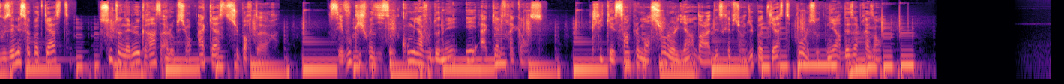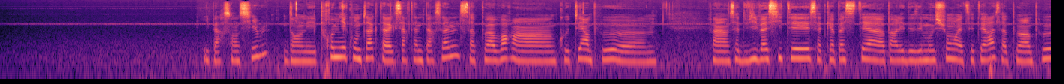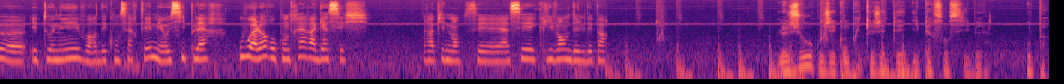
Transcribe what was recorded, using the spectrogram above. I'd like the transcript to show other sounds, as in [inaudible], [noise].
Vous aimez ce podcast? Soutenez-le grâce à l'option ACAST Supporter. C'est vous qui choisissez combien vous donnez et à quelle fréquence. Cliquez simplement sur le lien dans la description du podcast pour le soutenir dès à présent. hypersensible. Dans les premiers contacts avec certaines personnes, ça peut avoir un côté un peu... euh, Cette vivacité, cette capacité à parler des émotions, etc., ça peut un peu euh, étonner, voire déconcerter, mais aussi plaire. Ou alors, au contraire, agacer rapidement. C'est assez clivant dès le départ. Le jour où j'ai compris que j'étais hypersensible, ou pas.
